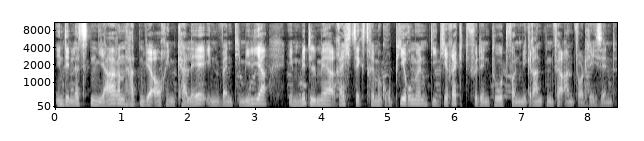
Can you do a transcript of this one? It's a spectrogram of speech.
In den letzten Jahren hatten wir auch in Calais, in Ventimiglia, im Mittelmeer rechtsextreme Gruppierungen, die direkt für den Tod von Migranten verantwortlich sind.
